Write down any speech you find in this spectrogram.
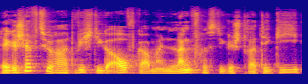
Der Geschäftsführer hat wichtige Aufgaben, eine langfristige Strategie,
